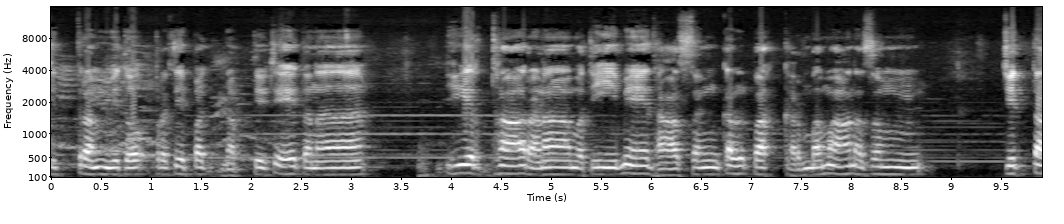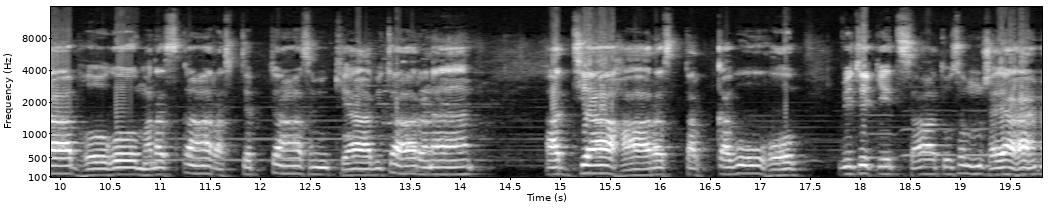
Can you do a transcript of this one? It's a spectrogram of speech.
ಚಿತ್ರಂ ಮಿತೋ ಪ್ರತಿಪಜ್ಞಪ್ತಿ ಚೇತನ. दीर्धारणामती मेधा सङ्कल्पः कर्ममानसम् चित्ता भोगो मनस्कारश्चर्चासङ्ख्याविचारण। अध्याहारस्तर्कवूहो विचिकित्सा तु संशयः।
